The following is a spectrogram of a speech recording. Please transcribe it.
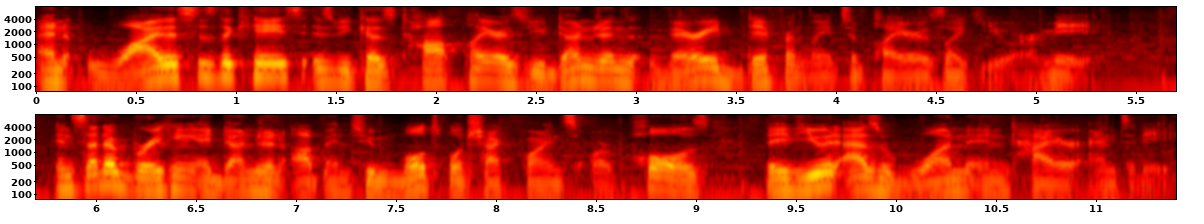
And why this is the case is because top players view dungeons very differently to players like you or me. Instead of breaking a dungeon up into multiple checkpoints or pulls, they view it as one entire entity.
